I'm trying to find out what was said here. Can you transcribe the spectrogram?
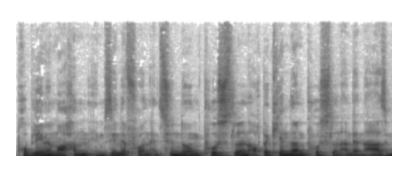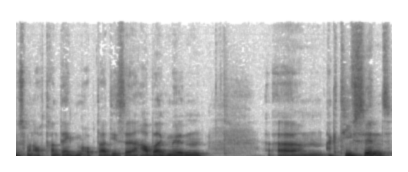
Probleme machen im Sinne von Entzündungen, Pusteln, auch bei Kindern Pusteln an der Nase muss man auch dran denken, ob da diese Haarbalgmilben ähm, aktiv sind.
